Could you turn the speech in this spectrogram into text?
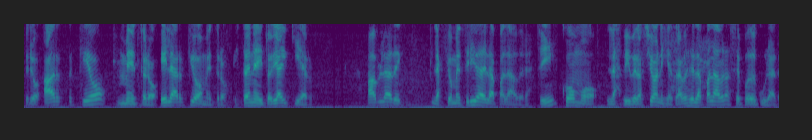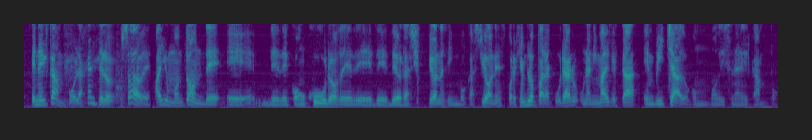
pero arqueómetro. El Arqueómetro. Está en editorial Kier. Habla de la geometría de la palabra, ¿sí? Cómo las vibraciones y a través de la palabra se puede curar. En el campo la gente lo sabe, hay un montón de, eh, conjuros, de, de, oraciones, de invocaciones, por ejemplo, para curar un animal que está embichado, como dicen en el campo,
